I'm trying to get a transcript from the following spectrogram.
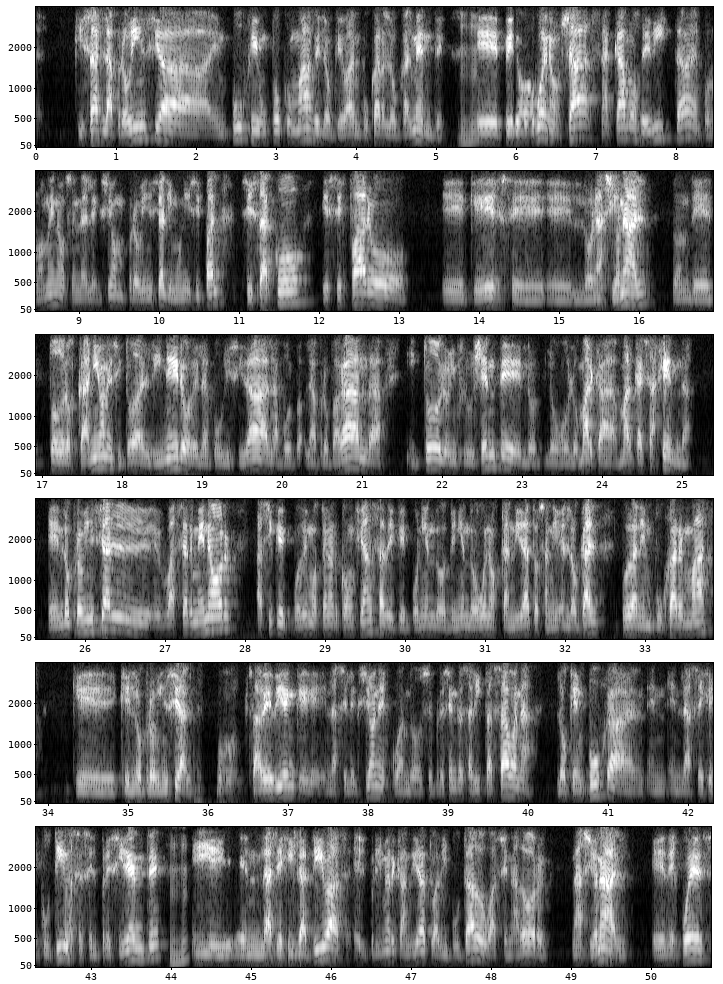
quizás la provincia empuje un poco más de lo que va a empujar localmente. Eh, pero bueno, ya sacamos de vista, por lo menos en la elección provincial y municipal, se sacó ese faro eh, que es eh, lo nacional, donde todos los cañones y todo el dinero de la publicidad, la, propaganda y todo lo influyente lo, lo marca, marca esa agenda. En lo provincial va a ser menor, así que podemos tener confianza de que poniendo, teniendo buenos candidatos a nivel local puedan empujar más que, en lo provincial. Vos sabés bien que en las elecciones, cuando se presenta esa lista sábana, lo que empuja en, las ejecutivas es el presidente y en las legislativas el primer candidato a diputado o a senador nacional. después,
